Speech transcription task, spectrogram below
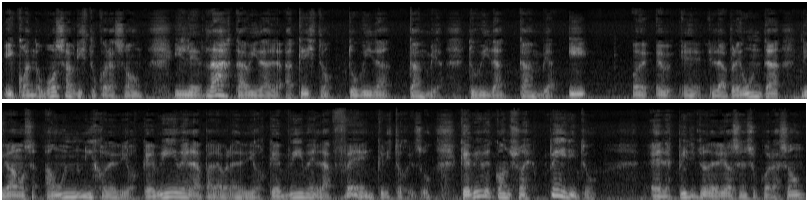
Y cuando vos abrís tu corazón y le das cabida a Cristo, tu vida cambia, tu vida cambia. Y la pregunta, digamos, a un hijo de Dios que vive la palabra de Dios, que vive la fe en Cristo Jesús, que vive con su espíritu, el espíritu de Dios en su corazón,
